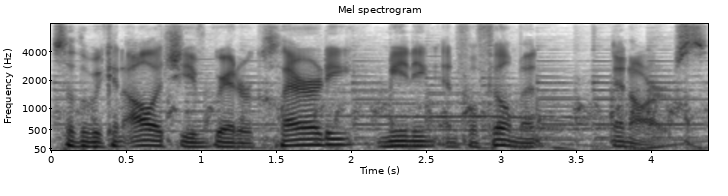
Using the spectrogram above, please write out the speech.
so that we can all achieve greater clarity, meaning, and fulfillment in ours.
